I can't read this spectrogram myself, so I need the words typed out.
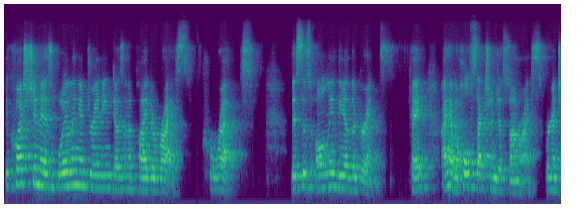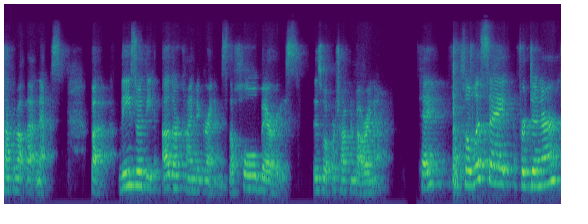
The question is boiling and draining doesn't apply to rice. Correct. This is only the other grains. Okay, I have a whole section just on rice. We're gonna talk about that next. But these are the other kind of grains, the whole berries is what we're talking about right now. Okay, so let's say for dinner,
